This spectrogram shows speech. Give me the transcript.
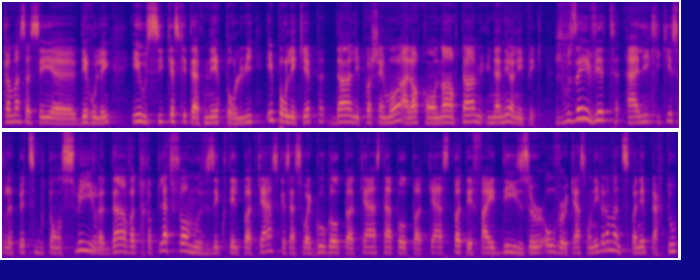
comment ça s'est euh, déroulé et aussi qu'est-ce qui est à venir pour lui et pour l'équipe dans les prochains mois alors qu'on entame une année olympique. Je vous invite à aller cliquer sur le petit bouton suivre dans votre plateforme où vous écoutez le podcast, que ce soit Google Podcast, Apple Podcast, Spotify, Deezer, Overcast. On est vraiment disponible partout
